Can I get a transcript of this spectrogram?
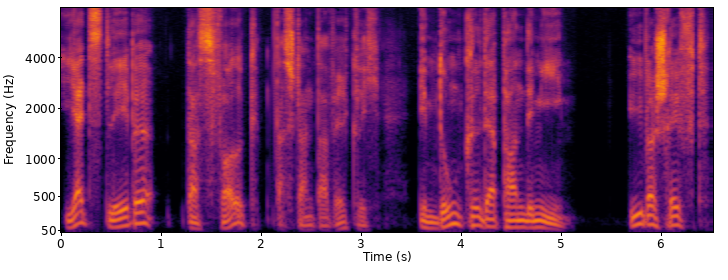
Jetzt lebe das Volk, das stand da wirklich, im Dunkel der Pandemie. Überschrift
